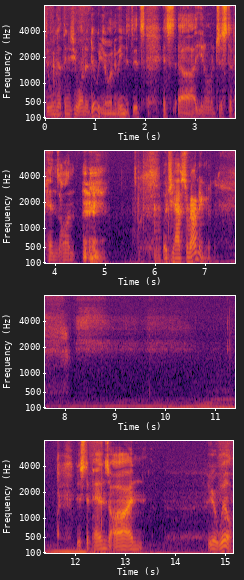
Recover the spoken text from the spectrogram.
doing the things you want to do. You know what I mean? It's it's, it's uh, you know it just depends on what you have surrounding you. This depends on your will.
